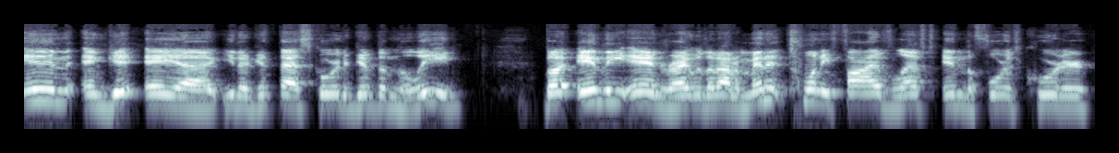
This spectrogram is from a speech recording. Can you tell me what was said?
in and get a, uh, you know, get that score to give them the lead. But in the end, right, with about a minute 25 left in the fourth quarter,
